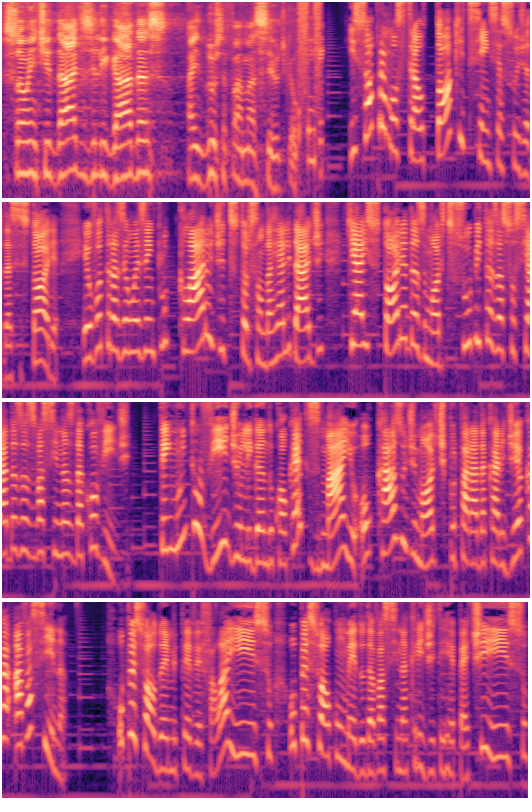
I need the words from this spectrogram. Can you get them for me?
são entidades ligadas à indústria farmacêutica. E só para mostrar o toque de ciência suja dessa história, eu vou trazer um exemplo claro de distorção da realidade, que é a história das mortes súbitas associadas às vacinas da Covid. Tem muito vídeo ligando qualquer desmaio ou caso de morte por parada cardíaca à vacina. O pessoal do MPV fala isso, o pessoal com medo da vacina acredita e repete isso.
